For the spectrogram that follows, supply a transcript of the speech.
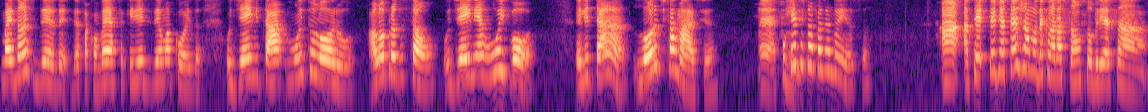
mas antes de, de, dessa conversa, eu queria dizer uma coisa. O Jamie tá muito louro. Alô, produção. O Jamie é ruivo. Ele tá louro de farmácia. É, sim. Por que vocês estão fazendo isso? Ah, teve até já uma declaração sobre essa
